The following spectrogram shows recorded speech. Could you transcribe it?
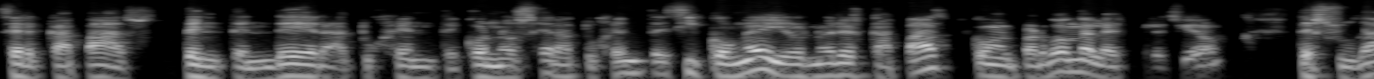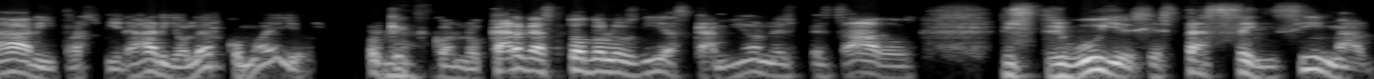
ser capaz de entender a tu gente, conocer a tu gente, si con ellos no eres capaz, con el perdón de la expresión, de sudar y transpirar y oler como ellos. Porque cuando cargas todos los días camiones pesados, distribuyes y estás encima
